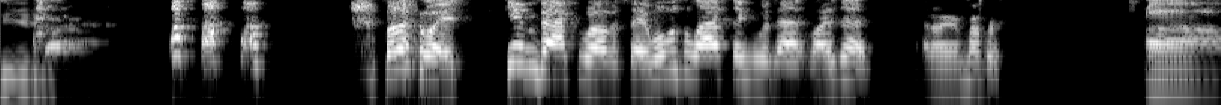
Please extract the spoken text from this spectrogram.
yeah. But anyways, getting back to what I was saying, what was the last thing with that said? I don't remember. Uh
